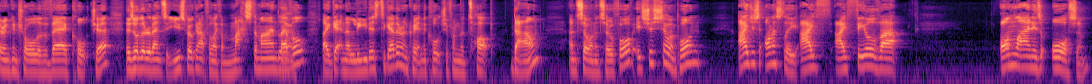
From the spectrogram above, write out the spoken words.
They're in control of their culture. There's other events that you've spoken at from like a mastermind level, like getting the leaders together and creating the culture from the top down, and so on and so forth. It's just so important. I just honestly, I I feel that online is awesome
